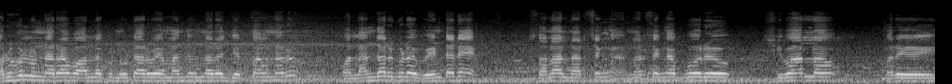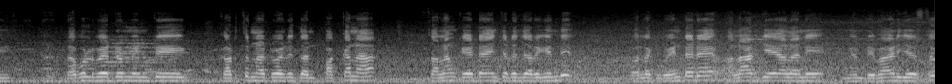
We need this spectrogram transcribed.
అర్హులు ఉన్నారో వాళ్ళకు నూట అరవై మంది ఉన్నారని చెప్తా ఉన్నారు. వాళ్ళందరూ కూడా వెంటనే స్థలాలు నర్సింగ నరసింగపూర్ శివార్లో మరి డబుల్ బెడ్రూమ్ ఇంటి కడుతున్నటువంటి దాని పక్కన స్థలం కేటాయించడం జరిగింది. వాళ్ళకు వెంటనే అలాట్ చేయాలని మేము డిమాండ్ చేస్తూ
